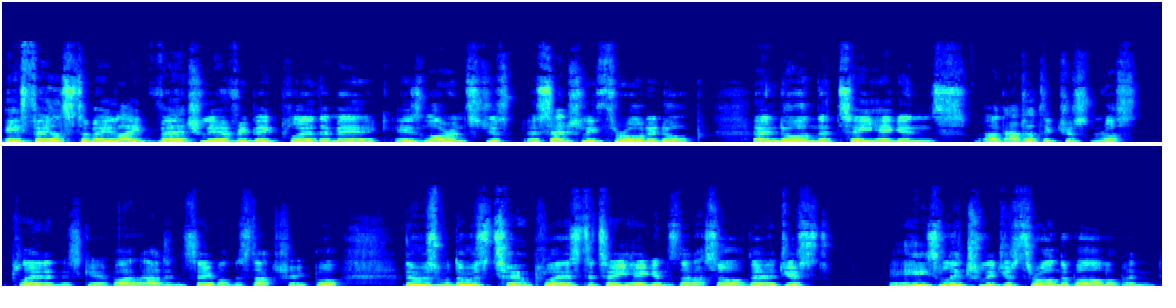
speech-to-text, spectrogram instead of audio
it feels to me like virtually every big play they make is Lawrence just essentially throwing it up and knowing that Tee Higgins. I, I don't think Justyn Ross played in this game. I, I, didn't see him on the stat sheet, but there was there was two plays to Tee Higgins that I saw that are just he's literally just thrown the ball up, and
